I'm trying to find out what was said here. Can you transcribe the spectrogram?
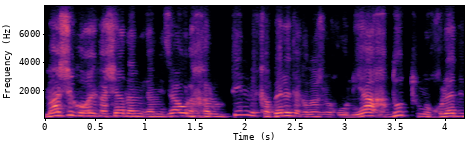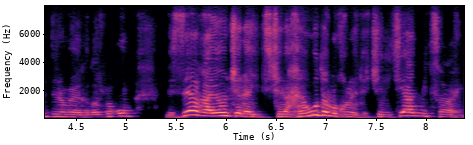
מה שקורה כאשר אדם מצווה הוא לחלוטין מקבל את הקדוש ברוך הוא, נהיה אחדות מוחלטת בינו ובין הקדוש ברוך הוא, וזה הרעיון של, של החירות המוחלטת, של יציאת מצרים,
